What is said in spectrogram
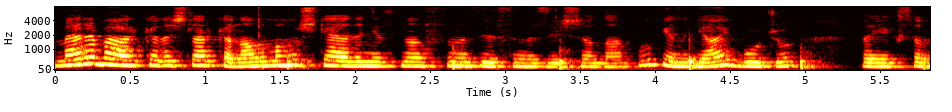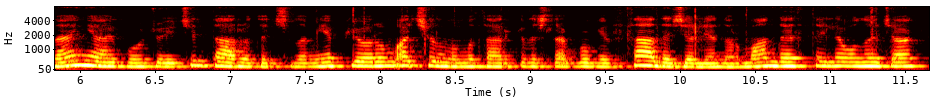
Merhaba arkadaşlar kanalıma hoş geldiniz. Nasılsınız? İyisiniz inşallah. Bugün yay burcu ve yükselen yay burcu için tarot açılım yapıyorum. Açılımımız arkadaşlar bugün sadece Lenormand desteğiyle olacak.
